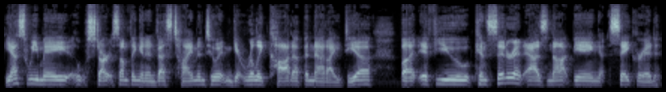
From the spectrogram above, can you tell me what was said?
Yes, we may start something and invest time into it and get really caught up in that idea, but if you consider it as not being sacred,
